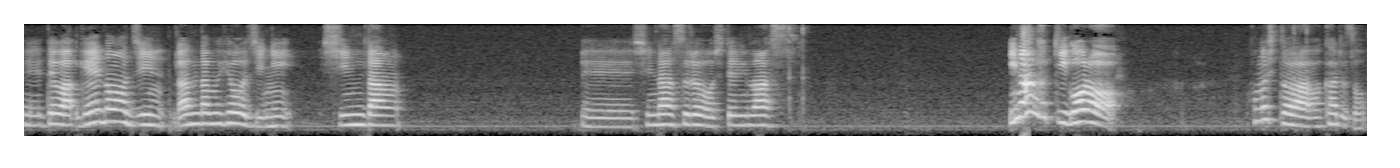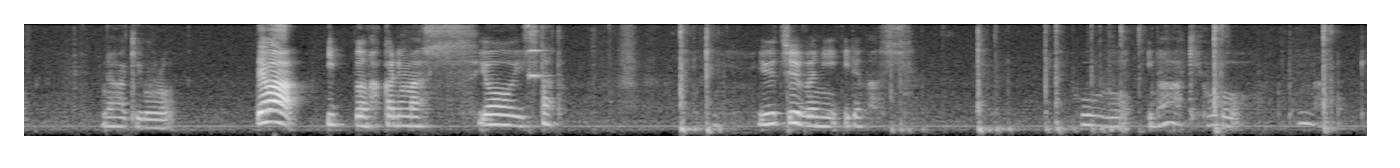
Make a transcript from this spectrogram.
えーでは芸能人ランダム表示に診断、えー診断するを押してみます。稲垣吾郎この人はわかるぞ。稲垣吾郎。では、1分測ります。よーい、スタート。YouTube に入れます。五郎、稲垣吾郎。どんなんだっけ？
